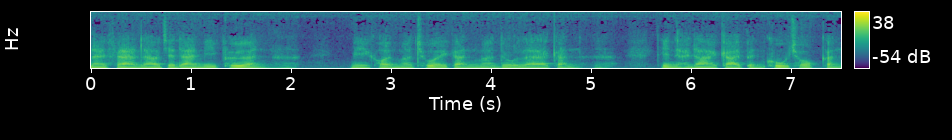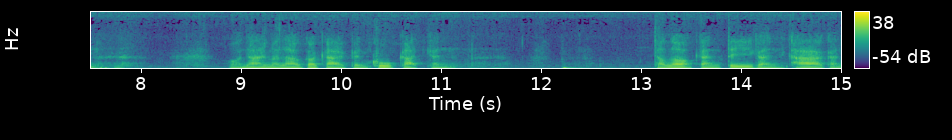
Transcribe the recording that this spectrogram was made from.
ได้แฟนแล้วจะได้มีเพื่อน มีคนมาช่วยกันมาดูแลกัน ที่ไหนได้กลายเป็นคู่ชกกันพอได้มาแล้วก็กลายเป็นคู่กัดกันทะเลาะกันตีกันฆ่ากัน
